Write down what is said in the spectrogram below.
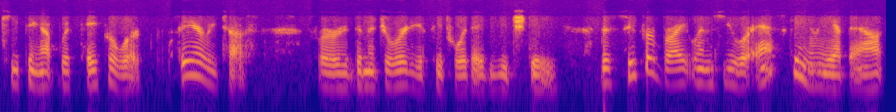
keeping up with paperwork. Very tough for the majority of people with ADHD. The super bright ones you were asking me about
